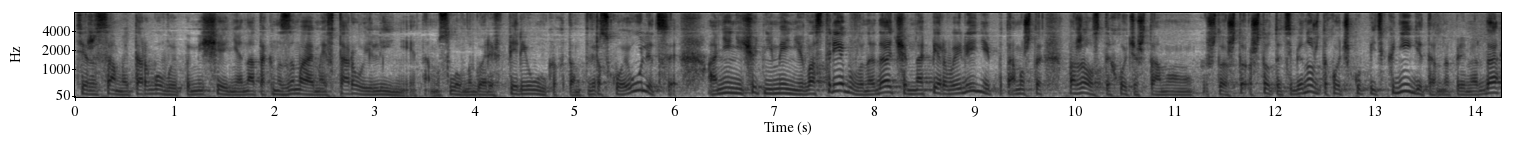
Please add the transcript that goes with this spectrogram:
те же самые торговые помещения на так называемой второй линии, там, условно говоря, в переулках там, Тверской улицы, они ничуть не менее востребованы, да, чем на первой линии, потому что, пожалуйста, ты хочешь там, что, что, что-то тебе нужно, ты хочешь купить книги, там, например, да,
